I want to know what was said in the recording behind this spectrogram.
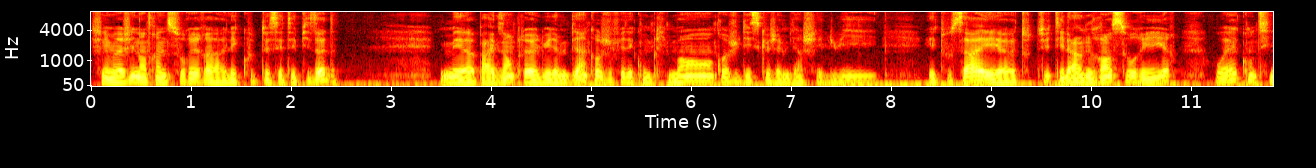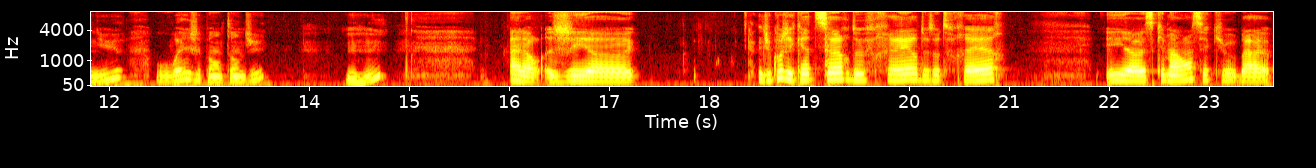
Je l'imagine en train de sourire à l'écoute de cet épisode. Mais euh, par exemple, lui, il aime bien quand je lui fais des compliments, quand je lui dis ce que j'aime bien chez lui, et tout ça. Et euh, tout de suite, il a un grand sourire. Ouais, continue. Ou ouais, j'ai pas entendu. Mhm. Alors, j'ai. Euh, du coup, j'ai quatre sœurs, deux frères, deux autres frères. Et ce qui est marrant, c'est que bah,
